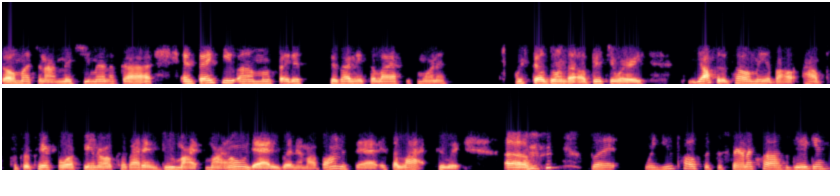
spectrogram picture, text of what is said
so much, and I miss you, man of God. And thank you. Um, I'm gonna say this because I need to laugh this morning. We're still doing the obituary. Y'all should have told me about how to prepare for a funeral because I didn't do my my own daddy, but in my bonus dad, it's a lot to it. Um, but when you posted the Santa Claus gigging,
